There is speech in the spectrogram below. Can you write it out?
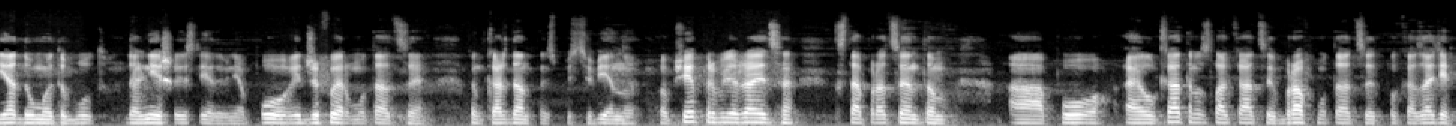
я думаю, это будут дальнейшие исследования. По EGFR мутации конкордантность постепенно вообще приближается к 100%, а по АЛК транслокации, БРАФ мутации, это показатель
